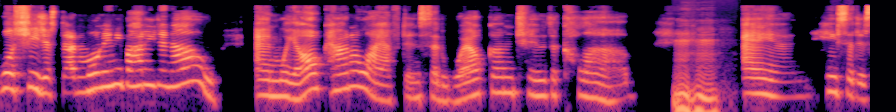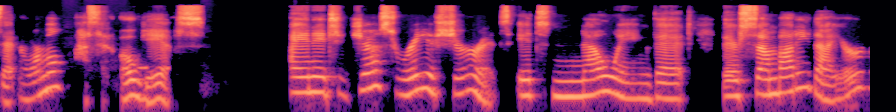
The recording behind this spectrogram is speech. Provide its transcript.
Well, she just doesn't want anybody to know. And we all kind of laughed and said, Welcome to the club. Mm-hmm. And he said, Is that normal? I said, Oh, yes. And it's just reassurance. It's knowing that there's somebody there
